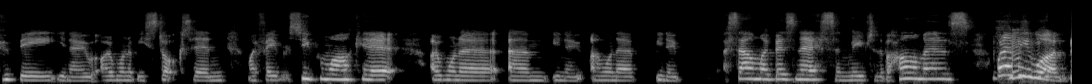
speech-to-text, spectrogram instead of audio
could be, you know, I want to be stocked in my favorite supermarket. I want to, um, you know, I want to, you know, sell my business and move to the Bahamas. Whatever you want.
